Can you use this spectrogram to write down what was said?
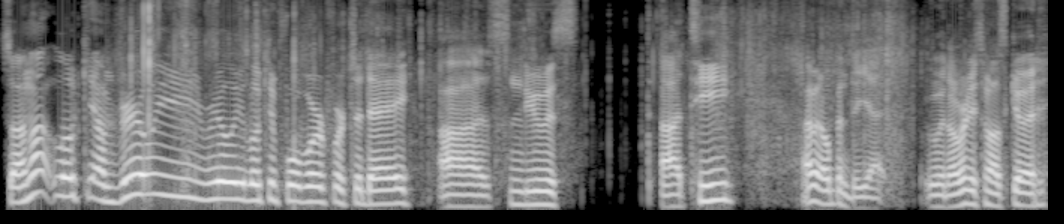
So I'm not looking. I'm really, really looking forward for today. Uh, this newest uh, tea. I haven't opened it yet. Ooh, it already smells good.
